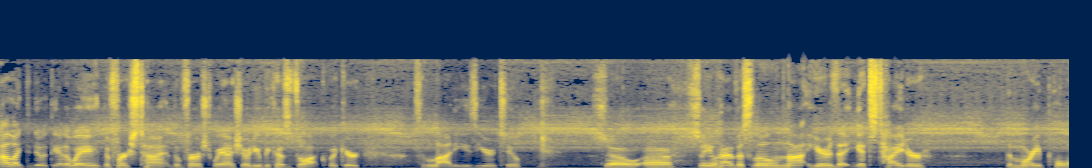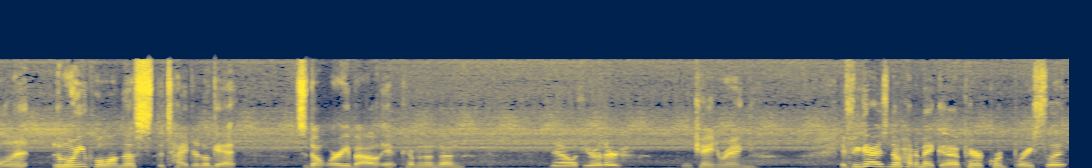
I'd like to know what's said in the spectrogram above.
I like to do it the other way, the first time, the first way I showed you because it's a lot quicker, it's a lot easier too. So, uh, so you'll have this little knot here that gets tighter the more you pull on it. The more you pull on this, the tighter it'll get. So don't worry about it coming undone. Now with your other keychain ring, if you guys know how to make a paracord bracelet,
